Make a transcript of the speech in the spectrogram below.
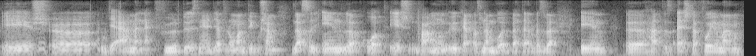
és ö, ugye elmennek fürdőzni egyet romantikusan, de az, hogy én ülök ott és bámulom őket, az nem volt betervezve. Én ö, hát az este folyamán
